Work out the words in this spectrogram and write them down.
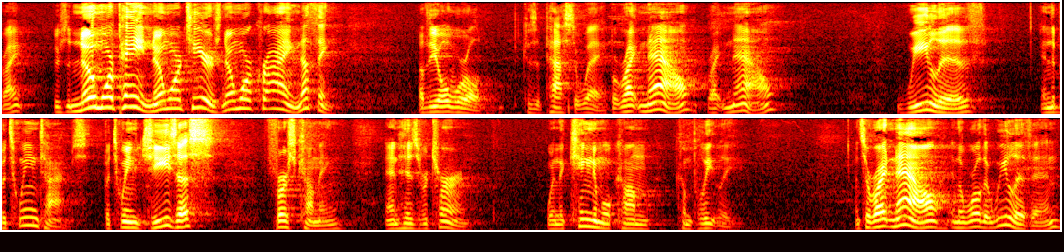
right? There's no more pain, no more tears, no more crying, nothing of the old world because it passed away. But right now, right now, we live in the between times, between Jesus' first coming and his return, when the kingdom will come completely. And so, right now, in the world that we live in,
